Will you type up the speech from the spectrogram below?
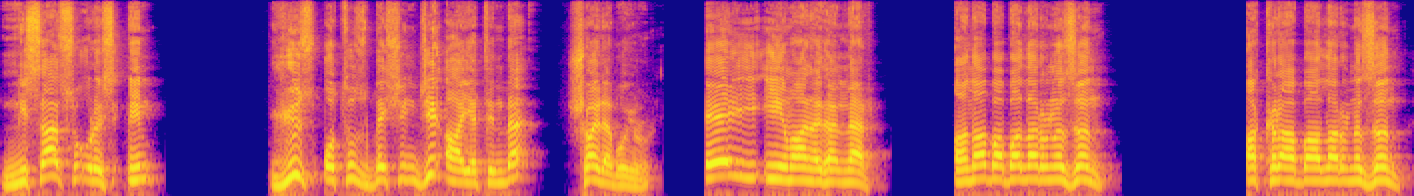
Nisa suresinin 135. ayetinde şöyle buyurur. Ey iman edenler! Ana babalarınızın, akrabalarınızın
